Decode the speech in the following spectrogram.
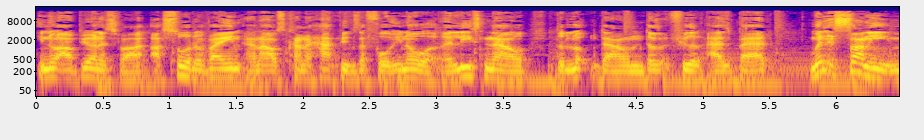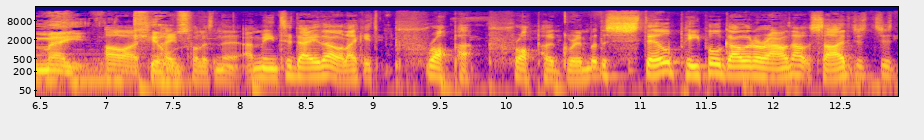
You know, I'll be honest, right? I saw the rain and I was kind of happy because I thought, you know what? At least now the lockdown doesn't feel as bad. When it's sunny, mate, it Oh, it's kills. painful, isn't it? I mean, today though, like it's proper, proper grim. But there's still people going around outside. Just, just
